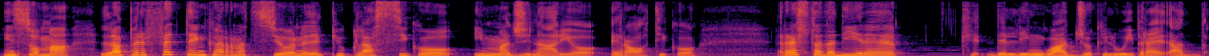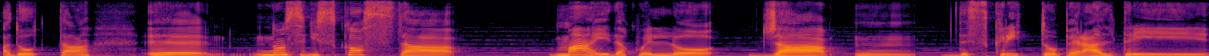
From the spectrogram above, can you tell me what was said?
insomma la perfetta incarnazione del più classico immaginario erotico. Resta da dire che del linguaggio che lui pre- ad- adotta eh, non si discosta mai da quello già mh, descritto per altri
